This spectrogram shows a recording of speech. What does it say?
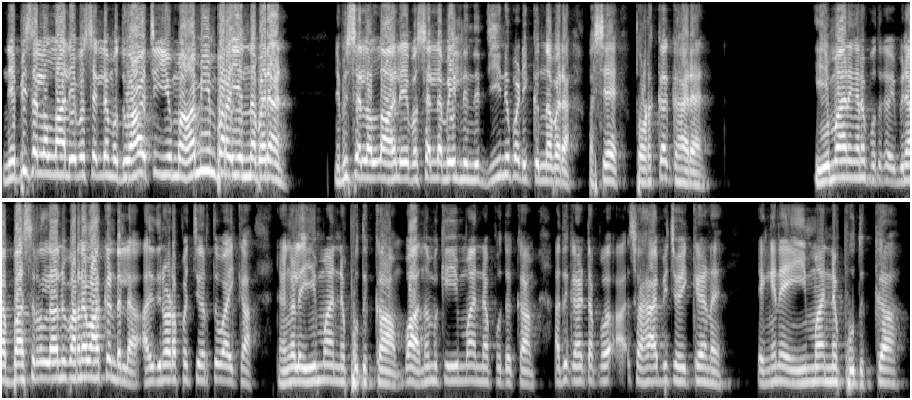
നബി സല്ലാ അലൈ വസല്ലമ ദുവാ ചെയ്യും ആമീൻ പറയുന്നവരാൻ നബി സല്ലാ അലൈ വസല്ലമയിൽ നിന്ന് ജീന് പഠിക്കുന്നവരാ. പക്ഷെ തുടക്കക്കാരാൻ ഈമാൻ ഇങ്ങനെ പുതുക്കാം? ഇബിൻ അബ്ബാസ് അല്ലാന്ന് പറഞ്ഞ വാക്കുണ്ടല്ലോ. അത് ഇതിനോടൊപ്പം ചേർത്ത് വായിക്കാം. ഞങ്ങൾ ഈമാനെ പുതുക്കാം. വാ നമുക്ക് ഈമാനെ പുതുക്കാം. അത് കേട്ടപ്പോൾ സഹാബി ചോദിക്കാണ് എങ്ങനെ ഈമാനെ പുതുക്കുക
